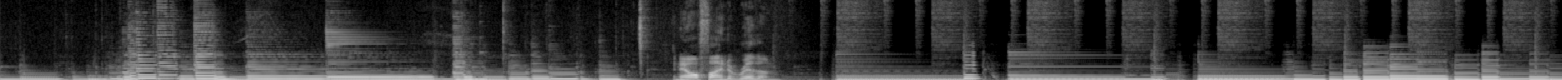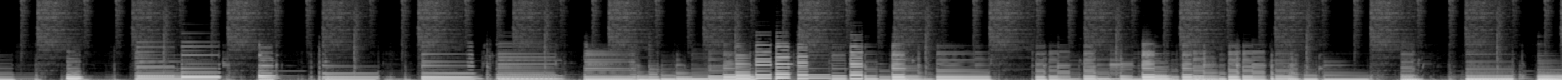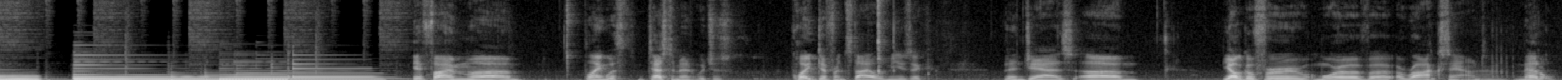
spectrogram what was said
And now I'll find a rhythm. If I'm uh, playing with Testament, which is quite different style of music than jazz, um, yeah, I'll go for more of a, a rock sound, metal.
